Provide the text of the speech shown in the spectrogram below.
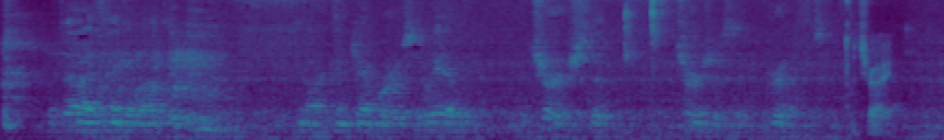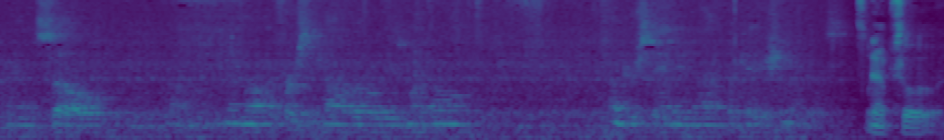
But then I think about the, you know, our contemporaries, that we have the church, that churches that drift. That's right. And so, know, my first accountability is my own understanding and application of this. Absolutely.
